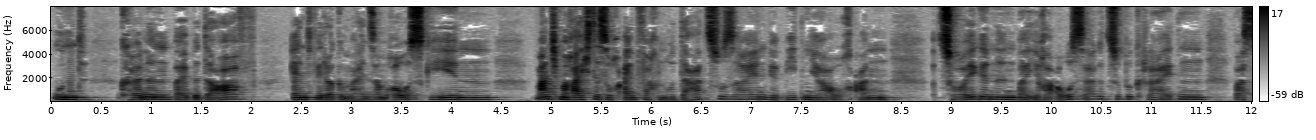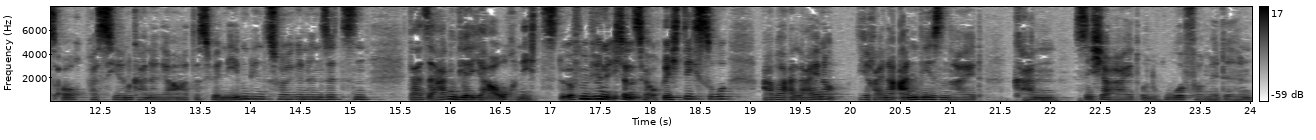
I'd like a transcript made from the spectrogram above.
und können bei Bedarf entweder gemeinsam rausgehen, manchmal reicht es auch einfach nur da zu sein. Wir bieten ja auch an, Zeuginnen bei ihrer Aussage zu begleiten, was auch passieren kann in der Art, dass wir neben den Zeuginnen sitzen. Da sagen wir ja auch nichts, dürfen wir nicht, und ist ja auch richtig so, aber alleine die reine Anwesenheit kann Sicherheit und Ruhe vermitteln.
